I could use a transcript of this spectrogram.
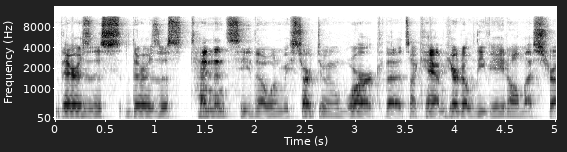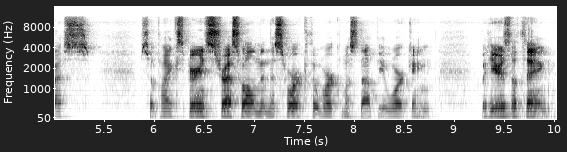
there's this there's this tendency though when we start doing work that it's like hey i'm here to alleviate all my stress so if i experience stress while i'm in this work the work must not be working but here's the thing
